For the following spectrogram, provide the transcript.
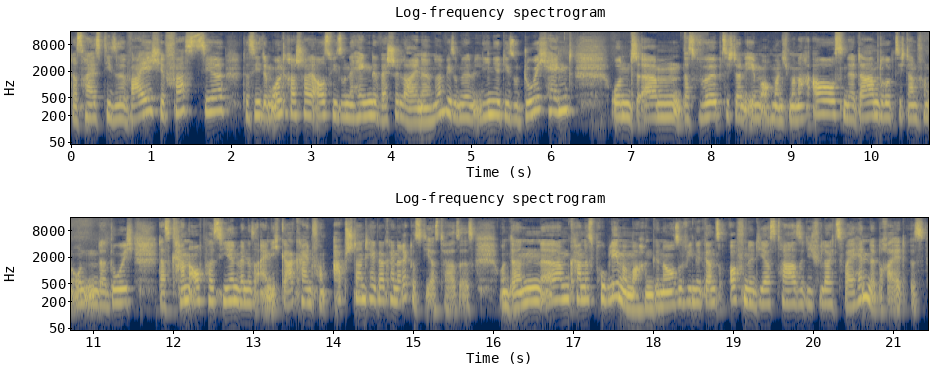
Das heißt, diese weiche Faszie, das sieht im Ultraschall aus wie so eine hängende Wäscheleine, ne? wie so eine Linie, die so durchhängt. Und ähm, das wölbt sich dann eben auch manchmal nach außen. Der Darm drückt sich dann von unten da durch. Das kann auch passieren, wenn es eigentlich gar kein, vom Abstand her gar keine Rektusdiastase ist. Und dann ähm, kann es Probleme machen. Genauso wie eine ganz offene Diastase, die vielleicht zwei Hände breit ist.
